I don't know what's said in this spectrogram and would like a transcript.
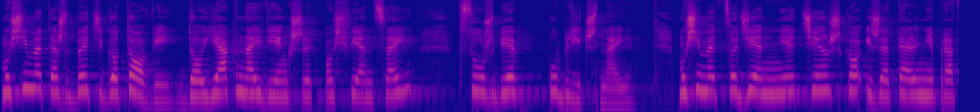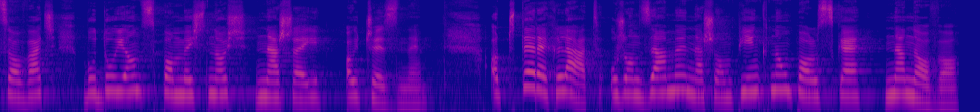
Musimy też być gotowi do jak największych poświęceń w służbie publicznej. Musimy codziennie ciężko i rzetelnie pracować, budując pomyślność naszej ojczyzny. Od czterech lat urządzamy naszą piękną Polskę na nowo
